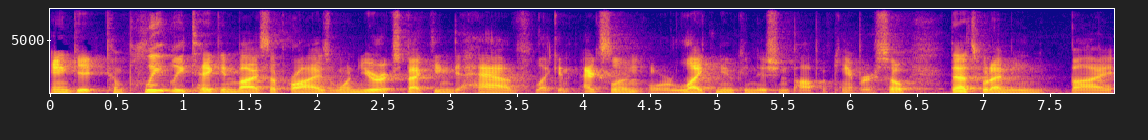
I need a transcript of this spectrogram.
and get completely taken by surprise when you're expecting to have like an excellent or like new condition pop-up camper. So that's what I mean by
